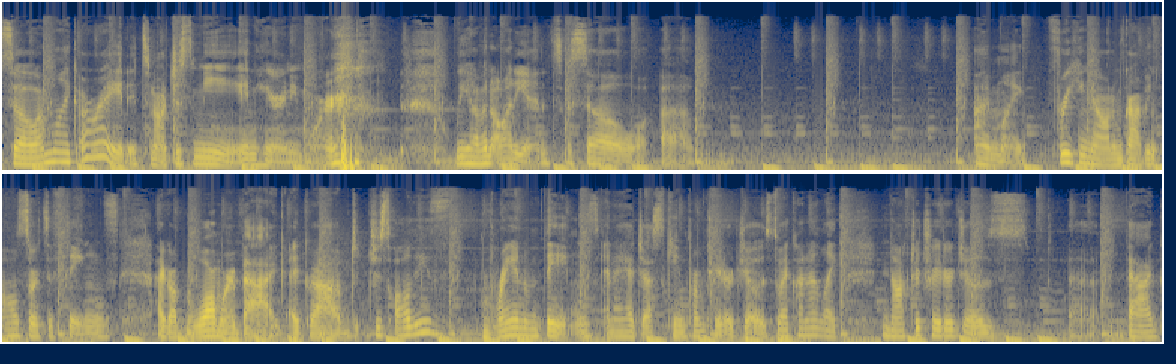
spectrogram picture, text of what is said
So I'm like, all right, it's not just me in here anymore. we have an audience. So um, I'm like, freaking out. I'm grabbing all sorts of things. I grabbed a Walmart bag. I grabbed just all these random things. And I had just came from Trader Joe's. So I kind of like knocked a Trader Joe's uh, bag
